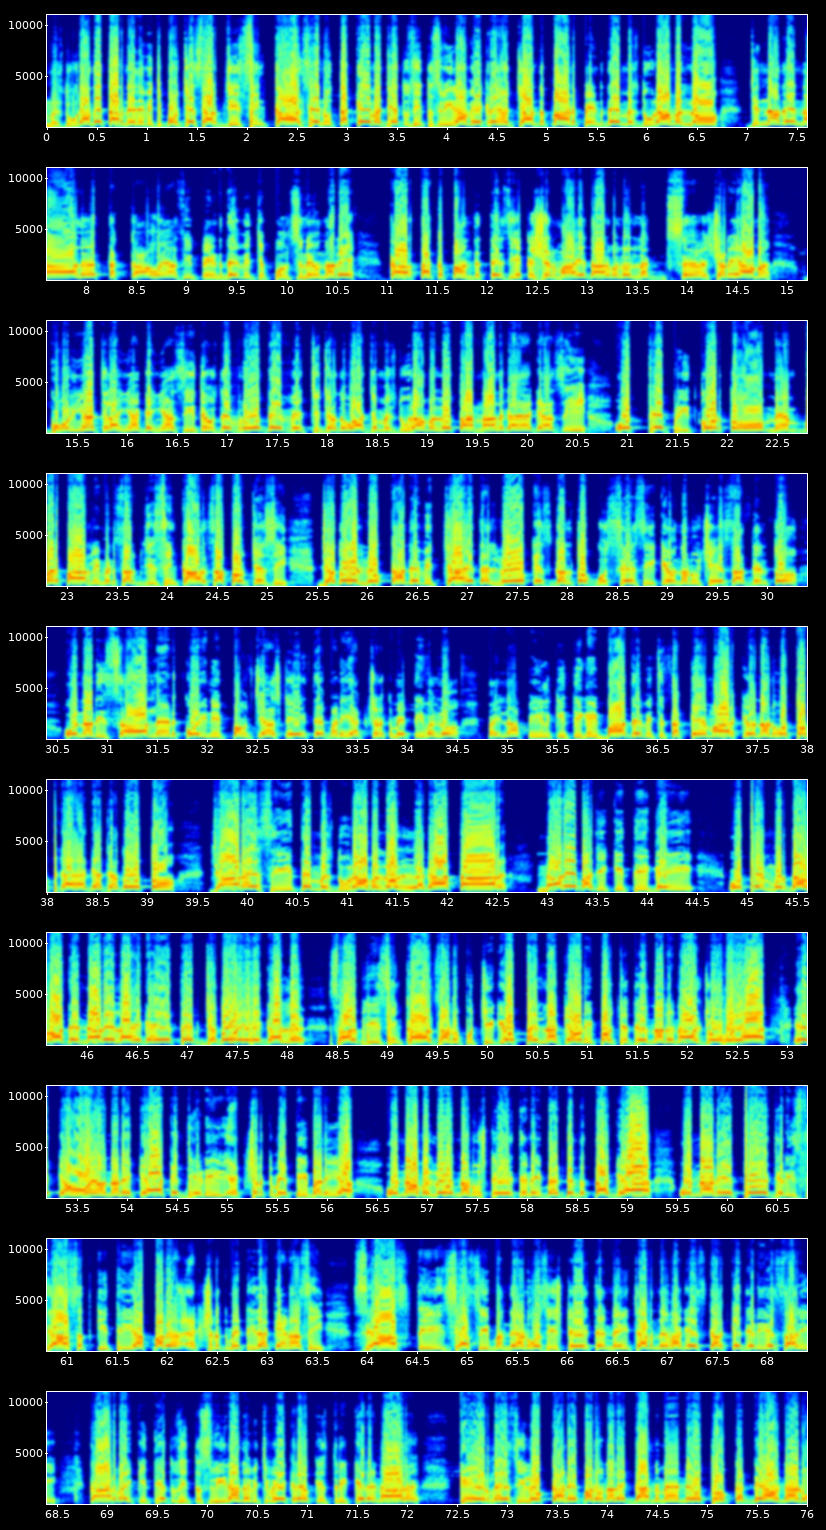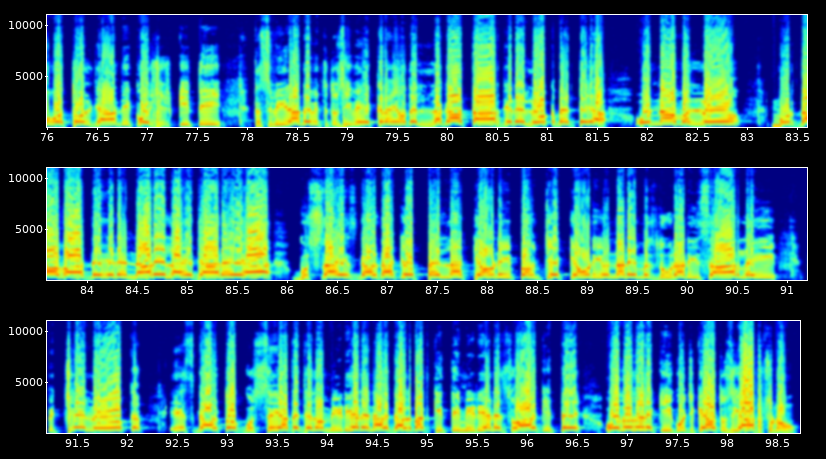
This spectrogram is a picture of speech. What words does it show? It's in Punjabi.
ਮਜ਼ਦੂਰਾਂ ਦੇ ਧਰਨੇ ਦੇ ਵਿੱਚ ਪਹੁੰਚੇ ਸਰਬਜੀਤ ਸਿੰਘ ਖਾਲਸੇ ਨੂੰ ਧੱਕੇ ਵੱਜੇ। ਤੁਸੀਂ ਤਸਵੀਰਾਂ ਵੇਖ ਰਹੇ ਹੋ ਚੰਦਪਾਣ ਪਿੰਡ ਦੇ ਮਜ਼ਦੂਰਾਂ ਵੱਲੋਂ, ਜਿਨ੍ਹਾਂ ਦੇ ਨਾਲ ਧੱਕਾ ਹੋਇਆ ਸੀ। ਪਿੰਡ ਦੇ ਵਿੱਚ ਪੁਲਿਸ ਨੇ ਉਹਨਾਂ ਦੇ ਘਰ ਤੱਕ ਭੰਨ ਦਿੱਤੇ ਸੀ। ਇੱਕ ਸ਼ਰਮਾਏਦਾਰ ਵੱਲੋਂ ਲਗ- ਸ- ਸ਼ਰੇਆਮ ਗੋਲੀਆਂ ਚਲਾਈਆਂ ਗਈਆਂ ਸੀ ਤੇ ਉਸ ਦੇ ਵਿਰੋਧ ਦੇ ਵਿੱਚ ਜਦੋਂ ਅੱਜ ਮਜ਼ਦੂਰਾਂ ਵੱਲੋਂ ਧਰਨਾ ਲਗਾਇਆ ਗਿਆ ਸੀ, ਉੱਥੇ ਫਰੀਦਕੋਟ ਤੋਂ ਮੈਂਬਰ ਪਾਰਲੀਮੈਂਟ ਸਰਬਜੀਤ ਸਿੰਘ ਖਾਲਸਾ ਪਹੁੰਚੇ ਸੀ। ਜਦੋਂ ਲੋਕਾਂ ਦੇ ਵਿੱਚ ਆਏ ਤਾਂ ਲੋਕ ਇਸ ਗੱਲ ਤੋਂ ਗੁੱਸੇ ਸੀ ਕਿ ਉਹਨਾਂ ਨੂੰ 6-7 ਦਿਨ ਤੋਂ ਉਹਨਾਂ ਦੀ ਸਾਰ ਲੈਣ ਕੋਈ ਨਹੀਂ ਪਹੁੰਚਿਆ। ਸਟੇਜ ਤੇ ਬਣੀ ਐਕਸ਼ਨ ਕਮੇਟੀ ਵੱਲੋਂ ਪਹਿਲਾਂ ਅਪੀਲ ਕੀਤੀ ਗਈ, ਬਾਅਦ ਦੇ ਵਿੱਚ ਧੱਕੇ ਮਾਰ ਕੇ ਉਹਨਾਂ ਨੂੰ ਉੱਥੋਂ ਭਜਾਇਆ ਗਿਆ। ਜਦੋਂ ਉੱਥੋਂ ਜਾ ਰਹੇ ਸੀ ਤੇ ਮਜ਼ਦੂਰਾਂ ਵੱਲੋਂ ਲਗਾਤਾਰ ਨਾਅਰੇਬਾਜ਼ੀ ਕੀਤੀ ਗਈ। ਉੱਥੇ ਮੁਰਦਾਬਾਦ ਦੇ ਨਾਰੇ ਲਾਏ ਗਏ ਤੇ ਜਦੋਂ ਇਹ ਗੱਲ ਸਰਬਜੀਤ ਸਿੰਘ ਖਾਲਸਾ ਨੂੰ ਪੁੱਛੀ ਕਿ ਉਹ ਪਹਿਲਾਂ ਕਿਉਂ ਨਹੀਂ ਪਹੁੰਚੇ ਤੇ ਉਹਨਾਂ ਦੇ ਨਾਲ ਜੋ ਹੋਇਆ, ਇਹ ਕਿਉਂ ਹੋਇਆ, ਉਹਨਾਂ ਨੇ ਕਿਹਾ ਕਿ ਜਿਹੜੀ ਐਕਸ਼ਨ ਕਮੇਟੀ ਬਣੀ ਆ, ਉਹਨਾਂ ਵੱਲੋਂ ਉਹਨਾਂ ਨੂੰ ਸਟੇਜ ਤੇ ਨਹੀਂ ਬੈਠਣ ਦਿੱਤਾ ਗਿਆ। ਉਹਨਾਂ ਨੇ ਇੱਥੇ ਜਿਹੜੀ ਸਿਆਸਤ ਕੀਤੀ ਆ, ਪਰ ਐਕਸ਼ਨ ਕਮੇਟੀ ਦਾ ਕਹਿਣਾ ਸੀ, ਸਿਆਸਤੀ, ਸਿਆਸੀ ਬੰਦਿਆਂ ਨੂੰ ਅਸੀਂ ਸਟੇਜ ਤੇ ਨਹੀਂ ਚੜ੍ਹਨ ਦੇਵਾਂਗੇ। ਇਸ ਕਰਕੇ ਜਿਹੜੀ ਇਹ ਸਾਰੀ ਕਾਰਵਾਈ ਕੀਤੀ ਹੈ, ਤੁਸੀਂ ਤਸਵੀਰਾਂ ਦੇ ਵਿੱਚ ਵੇਖ ਰਹੇ ਹੋ ਕਿਸ ਤਰੀਕੇ ਦੇ ਨਾਲ ਘੇਰ ਲਏ ਸੀ ਲੋਕਾਂ ਨੇ, ਪਰ ਉਹਨਾਂ ਦੇ ਗਨਮੈਨ ਨੇ ਉੱਥੋਂ ਕੱਢਿਆ ਉਹਨਾਂ ਨੂੰ, ਉੱਥੋਂ ਲਿਜਾਣ ਦੀ ਕੋਸ਼ਿਸ਼ ਕੀਤੀ। ਤਸਵੀਰਾਂ ਦੇ ਵਿੱਚ ਤੁਸੀਂ ਵੇਖ ਰਹੇ ਹੋ ਤੇ ਲਗਾਤਾਰ ਜਿਹੜੇ ਲੋਕ ਬੈਠੇ ਆ, ਉਹਨਾਂ ਵੱਲੋਂ ਮੁਰਦਾਬਾਦ ਦੇ ਜਿਹੜੇ ਨਾਰੇ ਲਾਏ ਜਾ ਰਹੇ ਆ। ਗੁੱਸਾ ਇਸ ਗੱਲ ਦਾ ਕਿ ਉਹ ਪਹਿਲਾਂ ਕਿਉਂ ਨਹੀਂ ਪਹੁੰਚੇ, ਕਿਉਂ ਨਹੀਂ ਉਹਨਾਂ ਨੇ ਮਜ਼ਦੂਰਾਂ ਦੀ ਸਾਰ ਲਈ। ਪਿੱਛੇ ਲੋਕ ਇਸ ਗੱਲ ਤੋਂ ਗੁੱਸੇ ਆ ਤੇ ਜਦੋਂ ਮੀਡੀਆ ਦੇ ਨਾਲ ਗੱਲਬਾਤ ਕੀਤੀ, ਮੀਡੀਆ ਨੇ ਸਵਾਲ ਕੀਤੇ, ਉਦੋਂ ਉਹਨਾਂ ਨੇ ਕੀ ਕੁਝ ਕਿਹਾ, ਤੁਸੀਂ ਆਪ ਸੁਣੋ।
